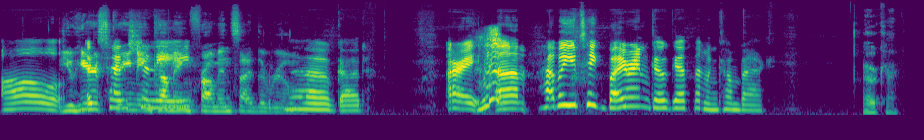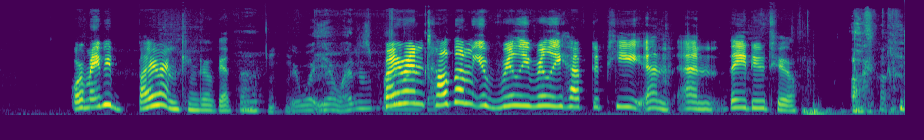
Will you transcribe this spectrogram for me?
all You hear screaming attention-y- coming from inside the room. Oh god. All right. Um, how about you take Byron, go get them, and come back, Okay. or maybe Byron can go get them. Yeah, what, yeah, why does Byron, go- tell them you really, really have to pee, and and they do too. Okay.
